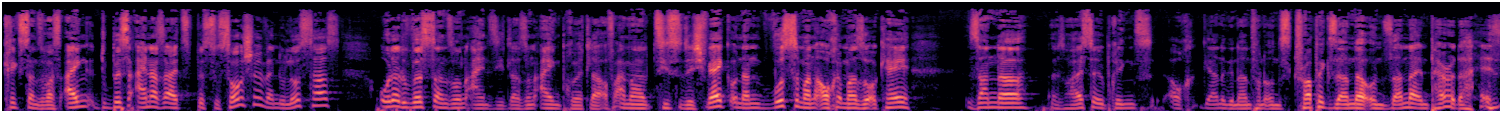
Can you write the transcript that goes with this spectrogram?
kriegst dann sowas eigen, du bist einerseits bist du social, wenn du Lust hast, oder du wirst dann so ein Einsiedler, so ein Eigenbrötler. Auf einmal ziehst du dich weg und dann wusste man auch immer so, okay, Sander, also heißt er übrigens auch gerne genannt von uns, Tropic Sander und Sander in Paradise.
